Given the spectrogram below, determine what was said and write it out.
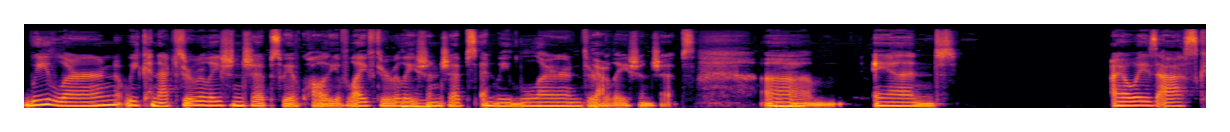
we learn we connect through relationships we have quality of life through mm-hmm. relationships mm-hmm. and we learn through yeah. relationships mm-hmm. um and i always ask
